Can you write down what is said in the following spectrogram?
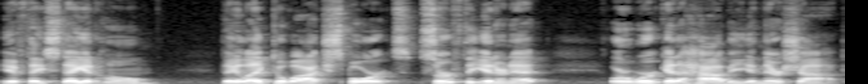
If they stay at home, they like to watch sports, surf the internet, or work at a hobby in their shop.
